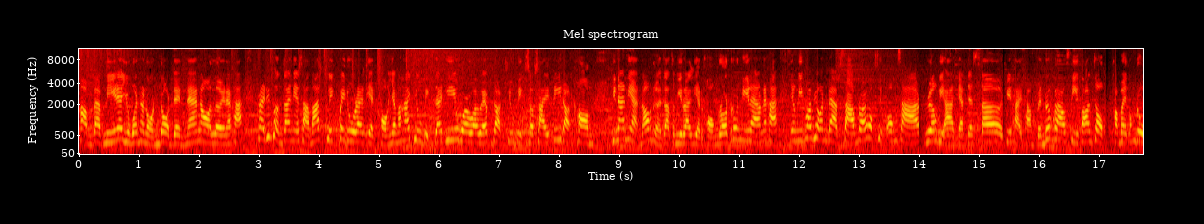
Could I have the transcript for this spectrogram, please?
ขับแบบนี้เนี่ยอยู่บนถนนโดดเด่นแน่นอนเลยนะคะ ใครที่สนใจเนี่ยสามารถคลิกไปดูรายละเอียดของ Yamaha Cubic ได้ที่ www.cubicsociety.com ที่นั่นเนี่ยนอกเหนือจากจะมีรายละเอียดของรถรุ่นนี้แล้วนะคะ ยังมีภาพยนตร์แบบ 360 องศา เรื่อง VR Gadgetster ที่ถ่ายทำเป็นเรื่องราว 4 ตอนจบทำไมต้องดู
